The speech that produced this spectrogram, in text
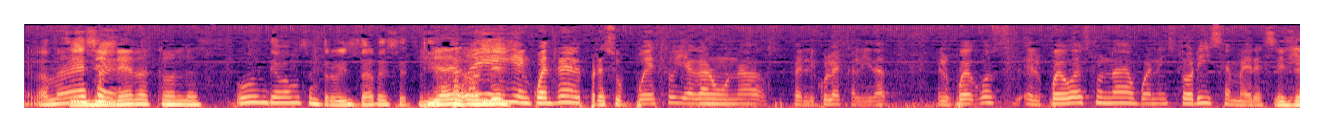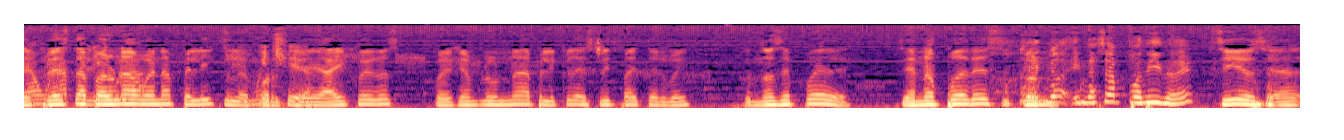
Pero nada, sin esa- dinero con las... Un día vamos a entrevistar a ese tipo. Un Ahí día- encuentren el presupuesto y hagan una película de calidad. El juego es, el juego es una buena historia y se Y merecería se una presta para película. una buena película, Sí, porque chida. hay juegos, por ejemplo, una película de Street Fighter, güey, pues no se puede. O sea, no puedes Y no, y no se ha podido, ¿eh? Sí, o sea,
